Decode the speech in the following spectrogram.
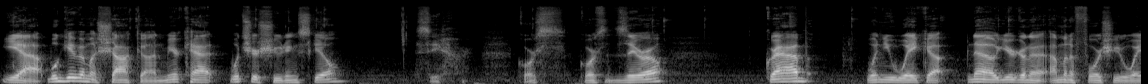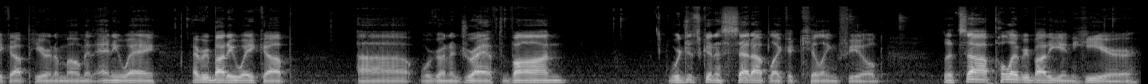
Yeah, we'll give him a shotgun. Meerkat, what's your shooting skill? See, of course, course, it's zero. Grab when you wake up. No, you're gonna. I'm gonna force you to wake up here in a moment. Anyway, everybody wake up. Uh, we're gonna draft Vaughn. We're just gonna set up like a killing field. Let's uh, pull everybody in here.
